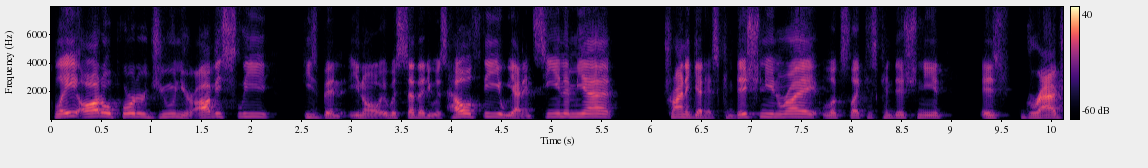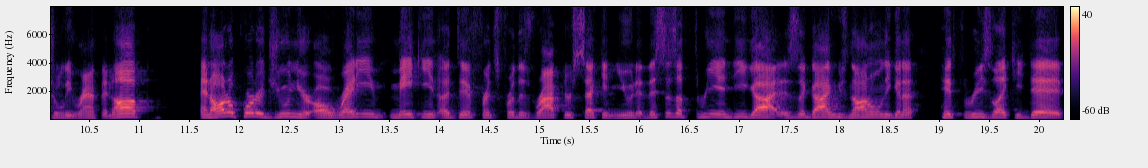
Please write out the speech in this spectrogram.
play Otto Porter Jr. Obviously, he's been, you know, it was said that he was healthy. We hadn't seen him yet. Trying to get his conditioning right. Looks like his conditioning is gradually ramping up. And Otto Porter Jr. already making a difference for this Raptors second unit. This is a 3 and D guy. This is a guy who's not only going to hit threes like he did,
